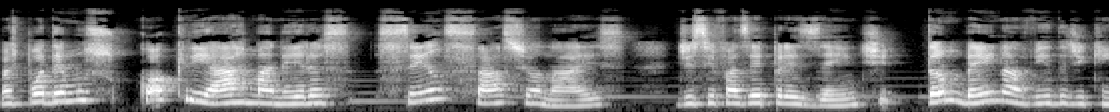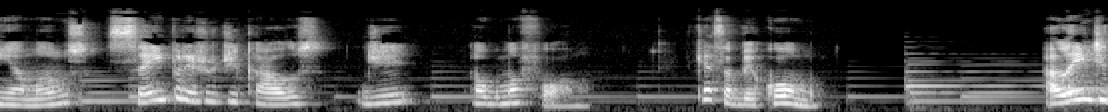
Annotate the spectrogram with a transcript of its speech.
Mas podemos co-criar maneiras sensacionais de se fazer presente também na vida de quem amamos, sem prejudicá-los de alguma forma. Quer saber como? Além de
